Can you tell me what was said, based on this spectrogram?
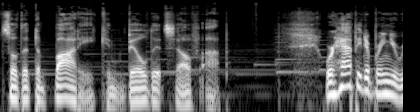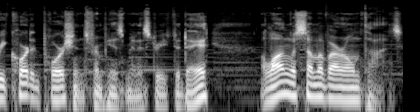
so that the body can build itself up. We're happy to bring you recorded portions from his ministry today, along with some of our own thoughts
